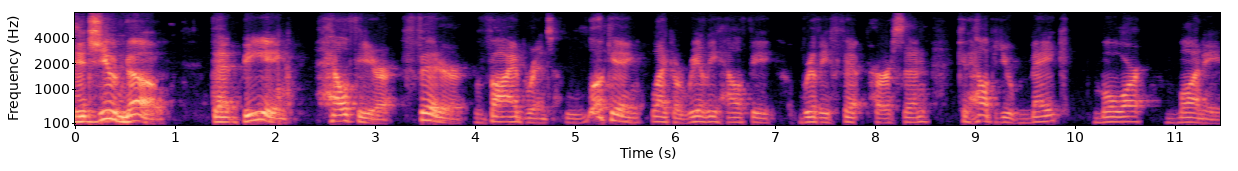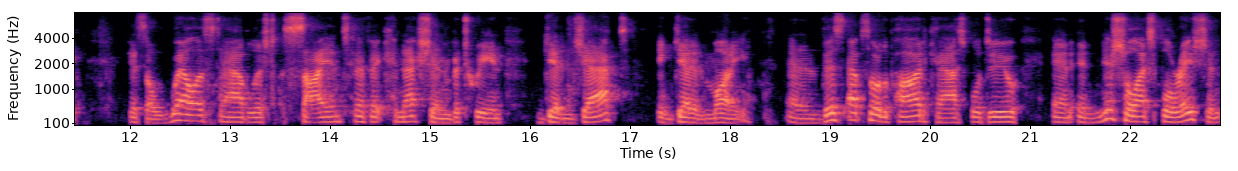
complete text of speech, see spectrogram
Did you know that being healthier, fitter, vibrant, looking like a really healthy, really fit person can help you make more money? It's a well established scientific connection between getting jacked and getting money. And in this episode of the podcast, we'll do an initial exploration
